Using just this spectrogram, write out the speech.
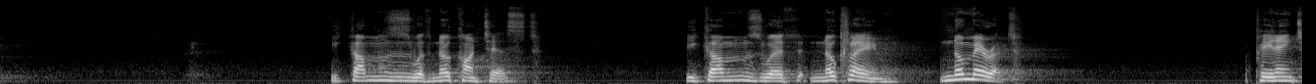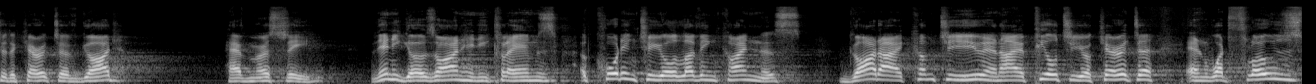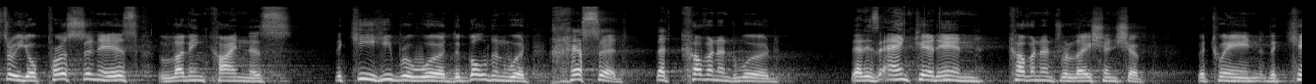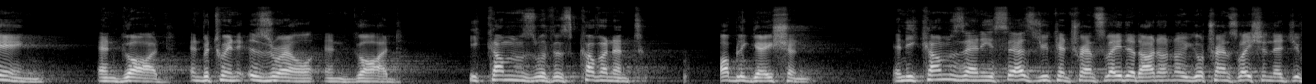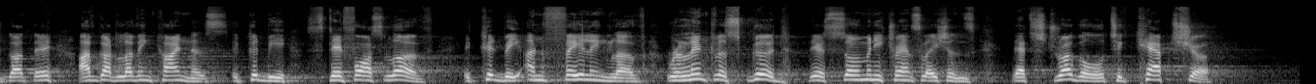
He comes with no contest. He comes with no claim, no merit. appealing to the character of God, have mercy. Then he goes on and he claims, according to your loving kindness, God, I come to you and I appeal to your character, and what flows through your person is loving kindness. The key Hebrew word, the golden word, chesed, that covenant word that is anchored in covenant relationship between the king and God, and between Israel and God. He comes with his covenant obligation and he comes and he says, You can translate it. I don't know your translation that you've got there. I've got loving kindness. It could be steadfast love. It could be unfailing love, relentless good. There's so many translations that struggle to capture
